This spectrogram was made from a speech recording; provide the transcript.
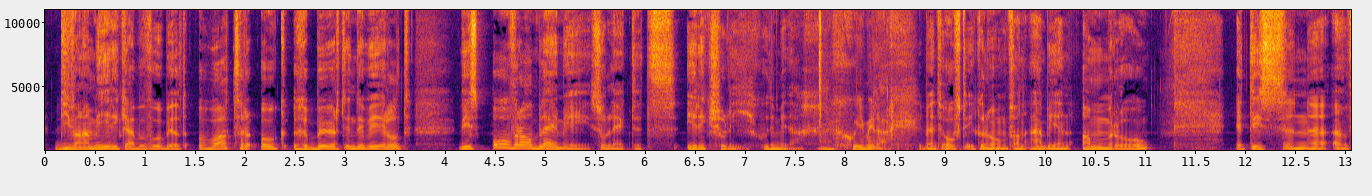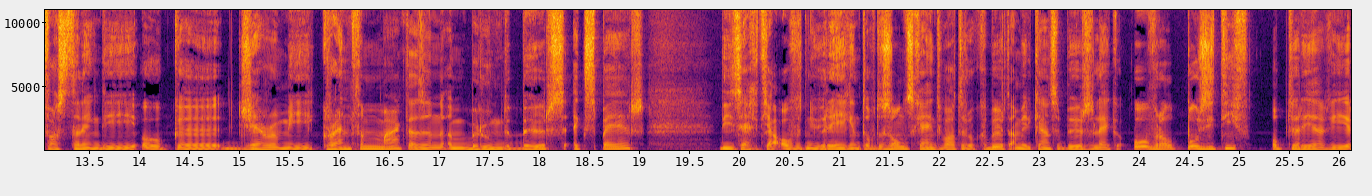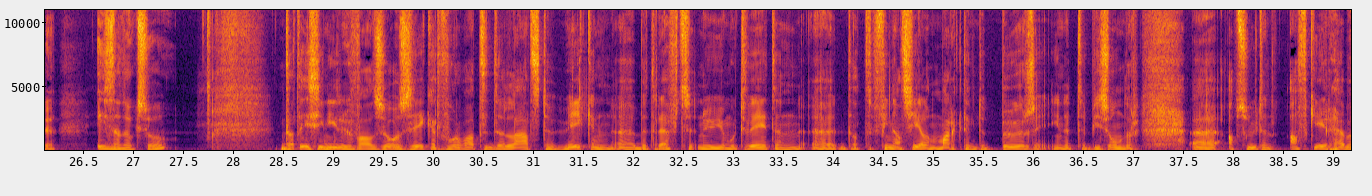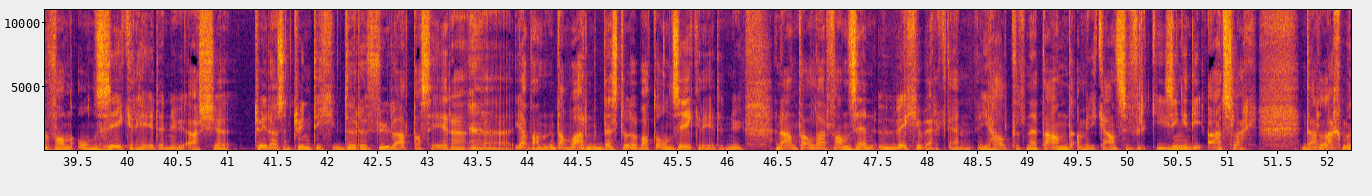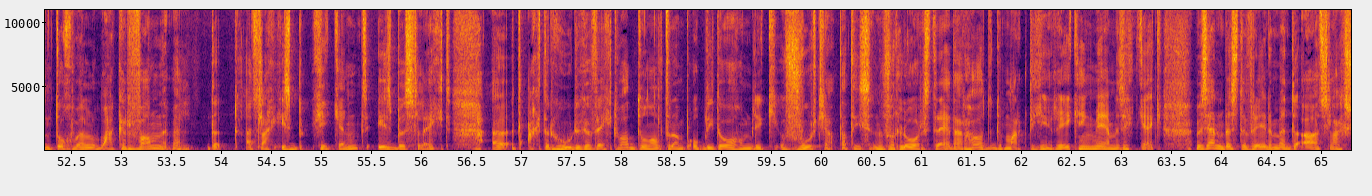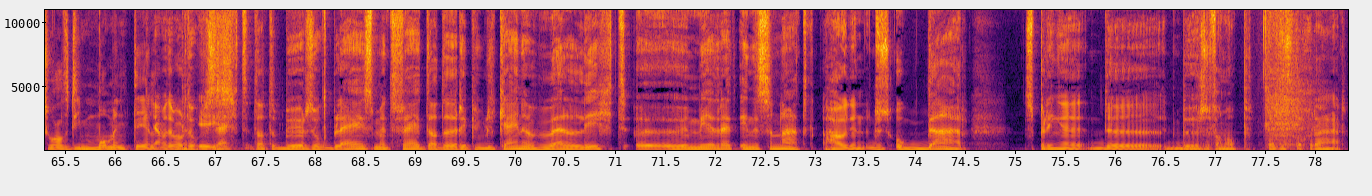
Die van Amerika bijvoorbeeld. Wat er ook gebeurt in de wereld, die is overal blij mee, zo lijkt het. Erik Joly, goedemiddag. Goedemiddag. Je bent hoofdeconoom van ABN AMRO. Het is een, eh, een vaststelling die ook uh, Jeremy Grantham maakt. Dat is een, een beroemde beursexpert. Die zegt, ja, of het nu regent of de zon schijnt, wat er ook gebeurt, Amerikaanse beurzen lijken overal positief op te reageren. Is dat ook zo? Dat is in ieder geval zo, zeker voor wat de laatste weken uh, betreft. Nu, je moet weten uh, dat financiële markten, de beurzen in het bijzonder, uh, absoluut een afkeer hebben van onzekerheden. Nu, als je 2020 de revue laat passeren, ja. Uh, ja, dan, dan waren er best wel wat onzekerheden. Nu, een aantal daarvan zijn weggewerkt. En je haalt er net aan, de Amerikaanse verkiezingen, die uitslag, daar lag men toch wel wakker van. Wel, de uitslag is gekend, is beslecht. Uh, het achterhoedegevecht wat Donald Trump op dit ogenblik voert, ja, dat is een verloren strijd. Daar houden de markten geen rekening mee. En men zegt, kijk, we zijn best tevreden met de uitslag zoals die momenteel Ja, maar er wordt ook gezegd dat de beurs ook blij is met het feit dat de Republikeinen wellicht uh, hun meerderheid in de Senaat houden. Dus ook daar springen de beurzen van op. Dat is toch raar?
